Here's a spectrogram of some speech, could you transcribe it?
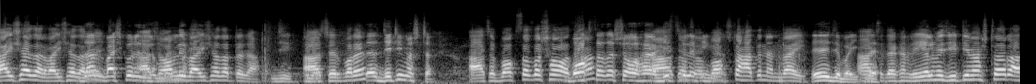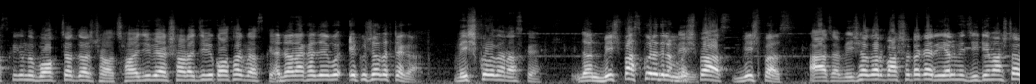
বাইশ হাজার বাইশ হাজার। 22 করে দিলাম আচ্ছা ভাই, অনলি বাইশ হাজার টাকা। জি আচ্ছা এরপরে? GT master. আচ্ছা বক্স চার্জার সহ আছে বক্স? চার্জার সহ হ্যাঁ ডিসপ্লে ফিঙ্গার বক্সটা হাতে নেন ভাই। এই যে ভাই আচ্ছা দেখেন রিয়েলমি জিটি মাস্টার আজকে কিন্তু বক্স চার্জার সহ কত থাকবে আজকে? এটা রাখা যাবে একুশ হাজার টাকা। বিশ করে দেন আজকে। যান বিশ পাস করে দিলাম ভাই। বিশ পাস? বিশ পাস। আচ্ছা বিশ হাজার পাঁচশো টাকা Realme GT master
